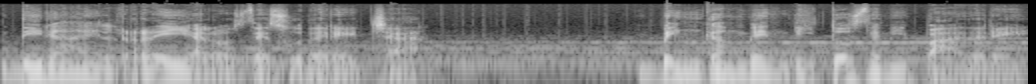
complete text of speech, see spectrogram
dirá el rey a los de su derecha, Vengan benditos de mi Padre,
